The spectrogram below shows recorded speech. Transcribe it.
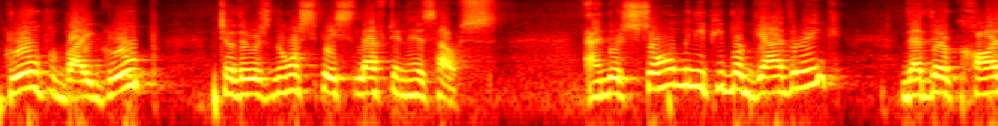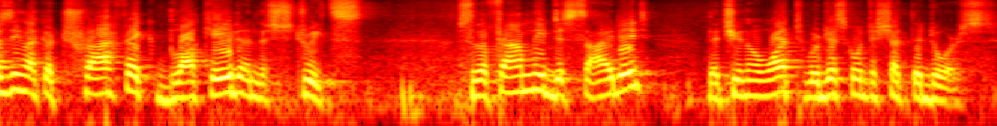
group by group, till there was no space left in his house. And there's so many people gathering that they're causing like a traffic blockade in the streets. So the family decided that, you know what, we're just going to shut the doors.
